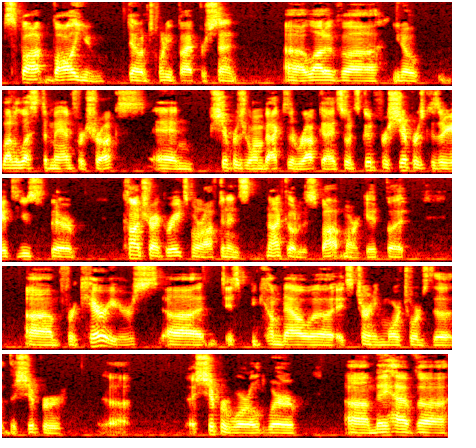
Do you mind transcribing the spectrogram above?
spot volume down 25%. Uh, a lot of uh, you know a lot of less demand for trucks and shippers going back to the route guide. So it's good for shippers because they get to use their contract rates more often and not go to the spot market. But um, for carriers, uh, it's become now uh, it's turning more towards the the shipper uh, a shipper world where um, they have uh,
